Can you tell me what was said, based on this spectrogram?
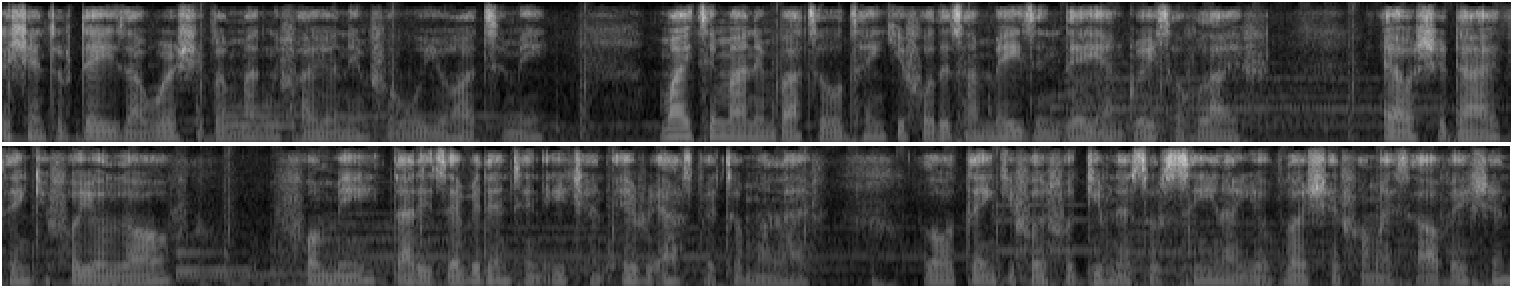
Ancient of days, I worship and magnify your name for who you are to me. Mighty man in battle, thank you for this amazing day and grace of life. El Shaddai, thank you for your love for me that is evident in each and every aspect of my life. Lord, thank you for the forgiveness of sin and your blood shed for my salvation.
